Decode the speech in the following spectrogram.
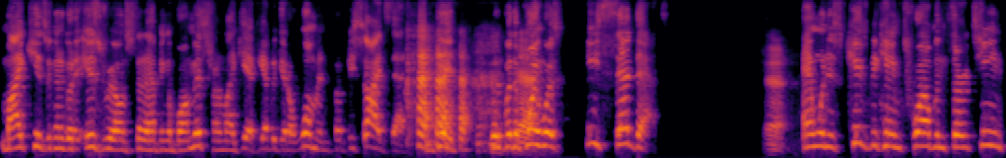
my kids are going to go to Israel instead of having a bar mitzvah. I'm like, yeah, if you ever get a woman. But besides that, did. but, but the yeah. point was, he said that. Yeah. And when his kids became 12 and 13,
